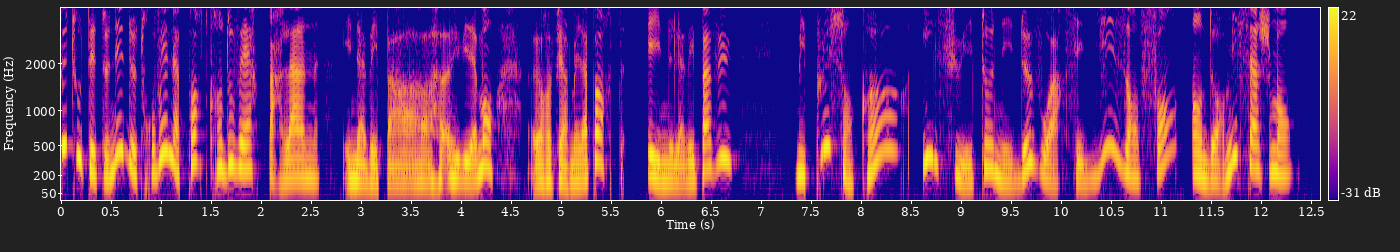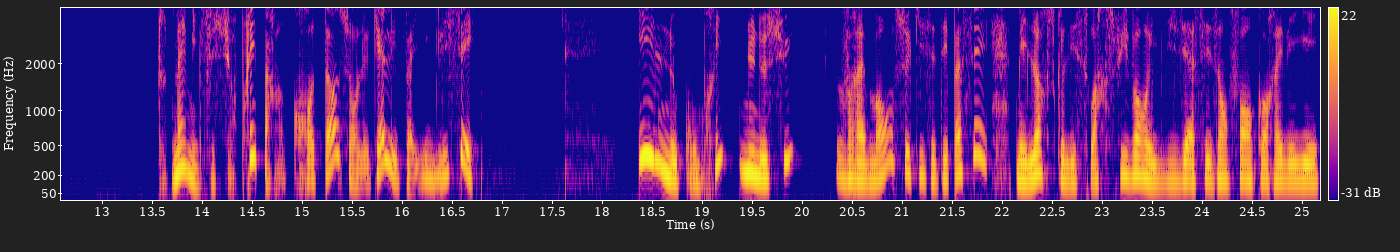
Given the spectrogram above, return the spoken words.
fut tout étonné de trouver la porte grande ouverte par l'âne. Il n'avait pas, évidemment, refermé la porte, et il ne l'avait pas vue. Mais plus encore, il fut étonné de voir ses dix enfants endormis sagement. Tout de même, il fut surpris par un crottin sur lequel il faillit glisser. Il ne comprit, ni ne sut vraiment ce qui s'était passé. Mais lorsque les soirs suivants, il disait à ses enfants encore réveillés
